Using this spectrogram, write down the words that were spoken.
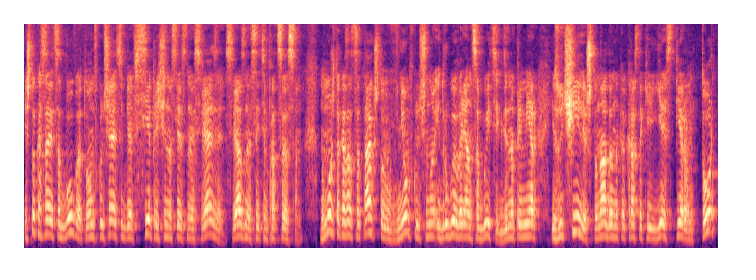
И что касается Бога, то он включает в себя все причинно-следственные связи, связанные с этим процессом. Но может оказаться так, что в нем включено и другой вариант событий, где, например, изучили, что надо как раз таки есть первым торт,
